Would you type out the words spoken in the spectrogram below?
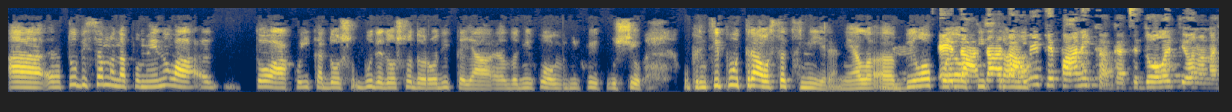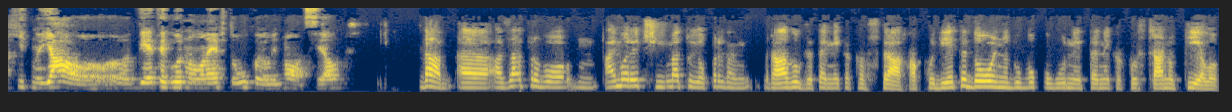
A tu bi samo napomenula to ako ikad bude došlo do roditelja, do njihovog, njihovih ušiju. U principu treba ostati smiren, jel? Mhm. Bilo e, da, da, da, uvijek je panika kad se doleti ono na hitnu jao, dijete gurnulo nešto uho ili nos, jel? Da, a, zapravo, ajmo reći, ima tu i opravdan razlog za taj nekakav strah. Ako dijete dovoljno duboko gurne taj nekako strano tijelo,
